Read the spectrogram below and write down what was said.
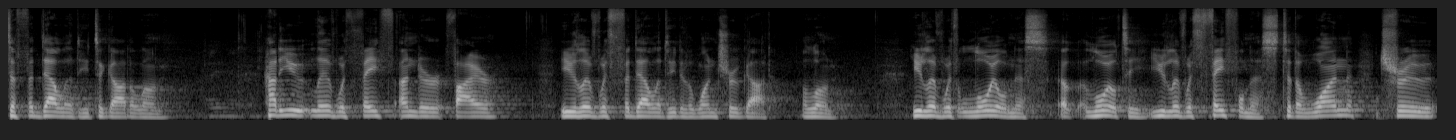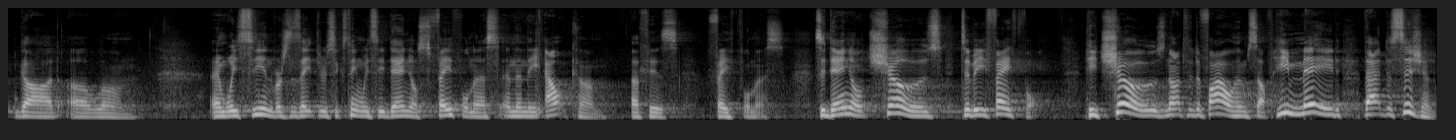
to fidelity to God alone. How do you live with faith under fire? You live with fidelity to the one true God alone. You live with loyalness, uh, loyalty. You live with faithfulness to the one true God alone. And we see in verses 8 through 16, we see Daniel's faithfulness and then the outcome of his faithfulness. See, Daniel chose to be faithful. He chose not to defile himself. He made that decision.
